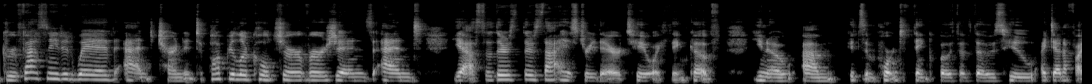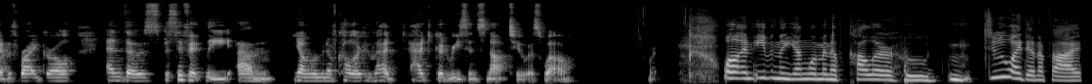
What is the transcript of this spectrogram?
grew fascinated with and turned into popular culture versions. And yeah, so there's there's that history there too. I think of you know um, it's important to think both of those who identified with Riot Grrrl and those specifically um, young women of color who had had good reasons not to as well. Well, and even the young women of color who do identify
